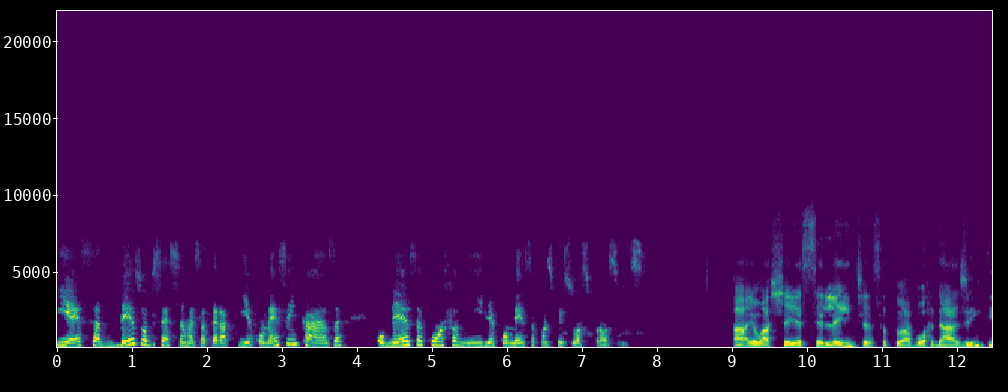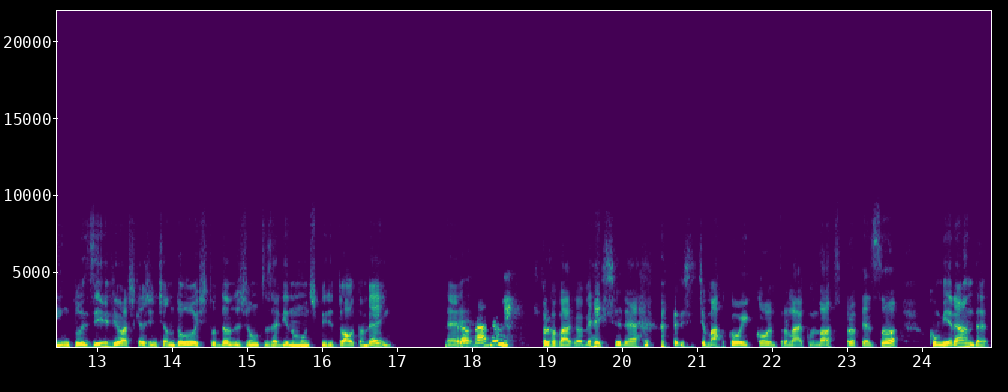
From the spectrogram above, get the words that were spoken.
e essa desobsessão, essa terapia começa em casa, começa com a família, começa com as pessoas próximas. Ah, eu achei excelente essa tua abordagem. Inclusive, eu acho que a gente andou estudando juntos ali no mundo espiritual também. Né? Provavelmente. Provavelmente, né? A gente marcou o um encontro lá com o nosso professor com Miranda,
